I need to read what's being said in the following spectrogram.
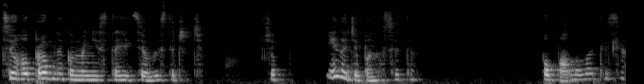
цього пробника мені здається вистачить, щоб іноді поносити, попалуватися.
